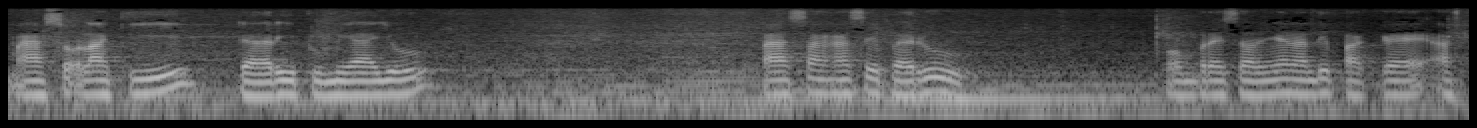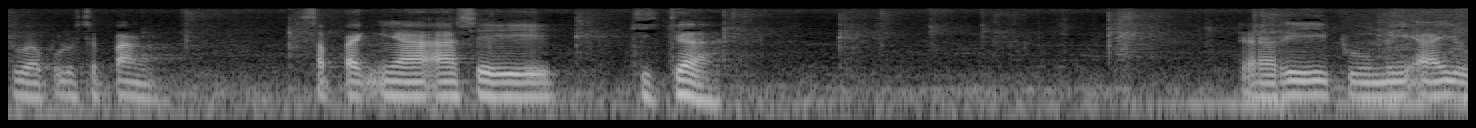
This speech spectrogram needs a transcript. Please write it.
masuk lagi dari Bumi Ayu. Pasang AC baru. Kompresornya nanti pakai AS20 Jepang speknya AC Giga. Dari Bumi Ayu.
